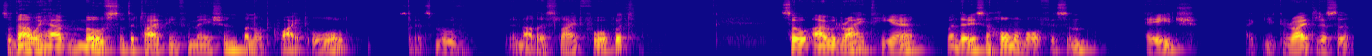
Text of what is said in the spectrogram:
So now we have most of the type information, but not quite all. So let's move another slide forward. So I will write here, when there is a homomorphism, h, you can write it as a,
